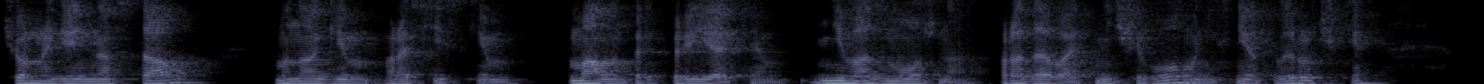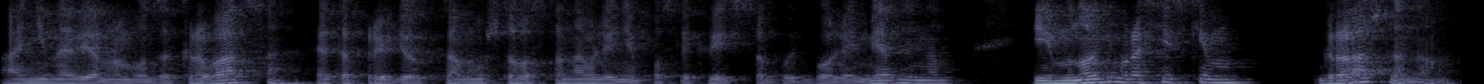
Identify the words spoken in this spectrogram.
Черный день настал. Многим российским малым предприятиям невозможно продавать ничего, у них нет выручки. Они, наверное, будут закрываться. Это приведет к тому, что восстановление после кризиса будет более медленным. И многим российским гражданам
